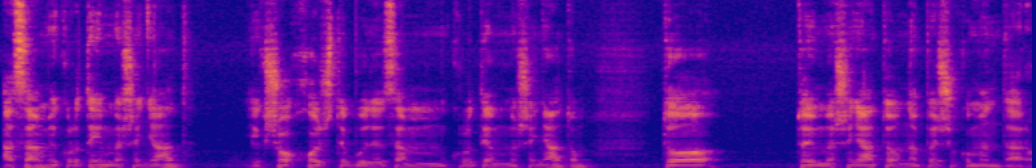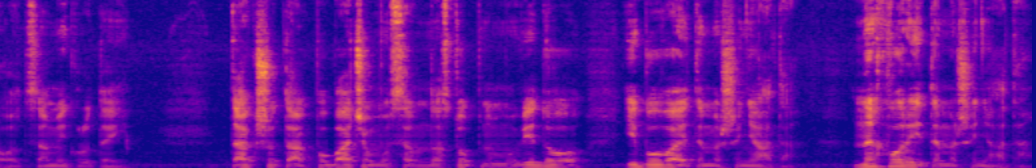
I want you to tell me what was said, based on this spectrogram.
а самий крутий мишенят, якщо хочете бути самим крутим мишенятом, то той мишенято напише коментар, от самий крутий. Так що так, побачимося в наступному відео і бувайте мишенята. Не хворійте мишенята.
